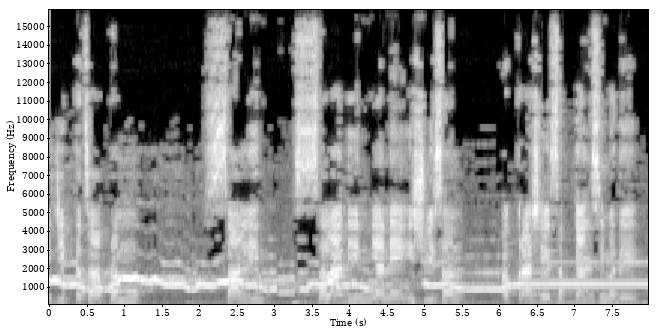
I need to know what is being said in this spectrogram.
इजिप्तचा प्रमुख सालिद सलादिन याने इसवी सन अकराशे सत्याऐंशी मध्ये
